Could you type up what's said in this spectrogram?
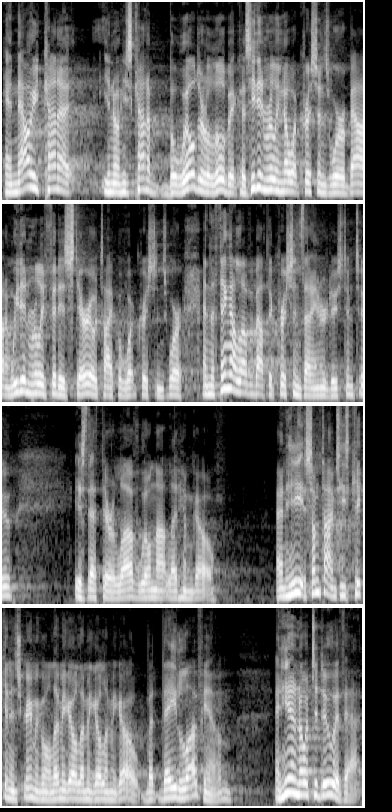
And now he kind of, you know, he's kind of bewildered a little bit because he didn't really know what Christians were about. And we didn't really fit his stereotype of what Christians were. And the thing I love about the Christians that I introduced him to is that their love will not let him go. And he sometimes he's kicking and screaming, going, Let me go, let me go, let me go. But they love him. And he didn't know what to do with that.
